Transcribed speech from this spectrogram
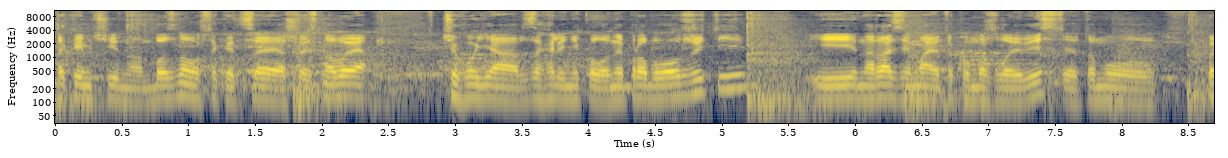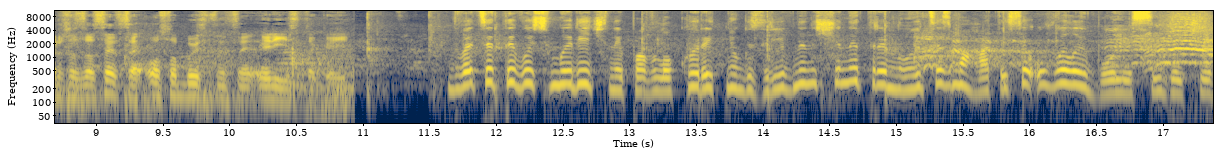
таким чином, бо знову ж таки це щось нове, чого я взагалі ніколи не пробував в житті. І наразі маю таку можливість, тому перше за все це особистий ріст такий. 28-річний Павло Коритнюк з Рівненщини тренується змагатися у волейболі сидячи.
